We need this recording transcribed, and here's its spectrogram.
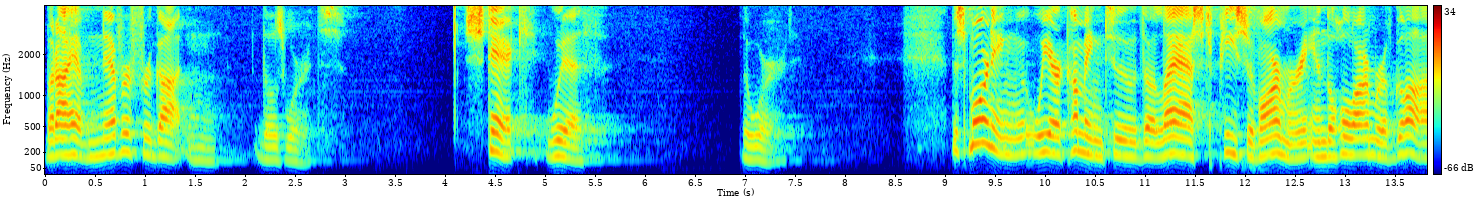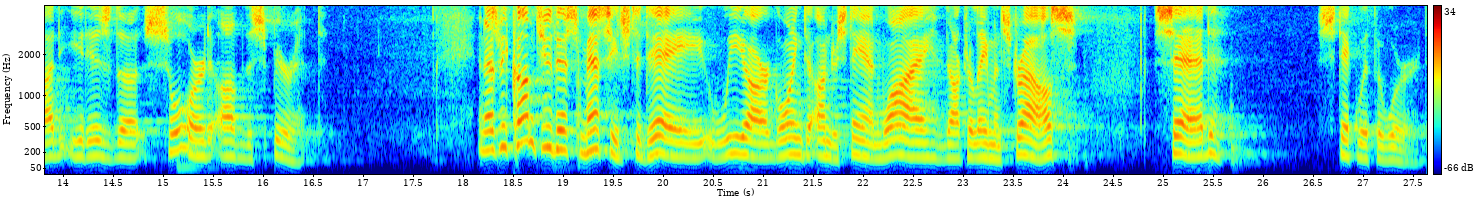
but I have never forgotten those words. Stick with the word. This morning, we are coming to the last piece of armor in the whole armor of God. It is the sword of the Spirit. And as we come to this message today, we are going to understand why Dr. Lehman Strauss said, Stick with the word.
